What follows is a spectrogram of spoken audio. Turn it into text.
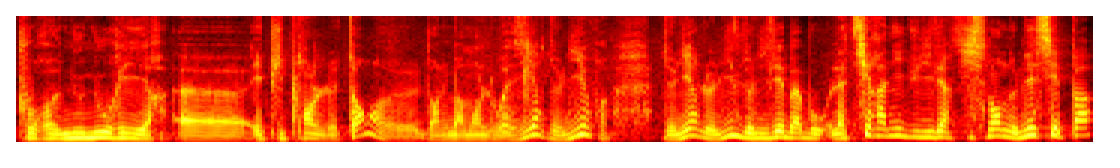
pour euh, nous nourrir euh, et puis prendre le temps, euh, dans les moments de loisirs, de, livre, de lire le livre d'Olivier Babot. La tyrannie du divertissement, ne laissez pas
